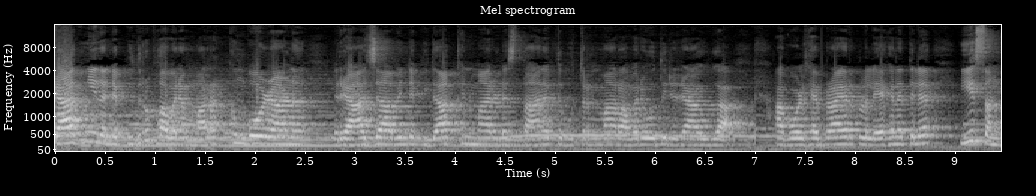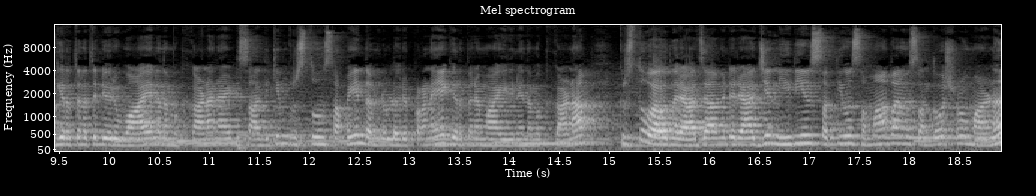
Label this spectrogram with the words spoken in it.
രാജ്ഞി തന്റെ പിതൃഭവനം മറക്കുമ്പോഴാണ് രാജാവിന്റെ പിതാക്കന്മാരുടെ സ്ഥാനത്ത് പുത്രന്മാർ അവരോധിതരാകുക. അപ്പോൾ ഹെബ്രായർക്കുള്ള ലേഖനത്തിൽ ഈ സങ്കീർത്തനത്തിന്റെ ഒരു വായന നമുക്ക് കാണാനായിട്ട് സാധിക്കും. ക്രിസ്തുവും സഭയും തമ്മിലുള്ള ഒരു പ്രണയ കീർത്തനമായി ഇതിനെ നമുക്ക് കാണാം. ക്രിസ്തുവാകുന്ന രാജാവിന്റെ രാജ്യം നീതിയും സത്യവും സമാധാനവും സന്തോഷവുമാണ്.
